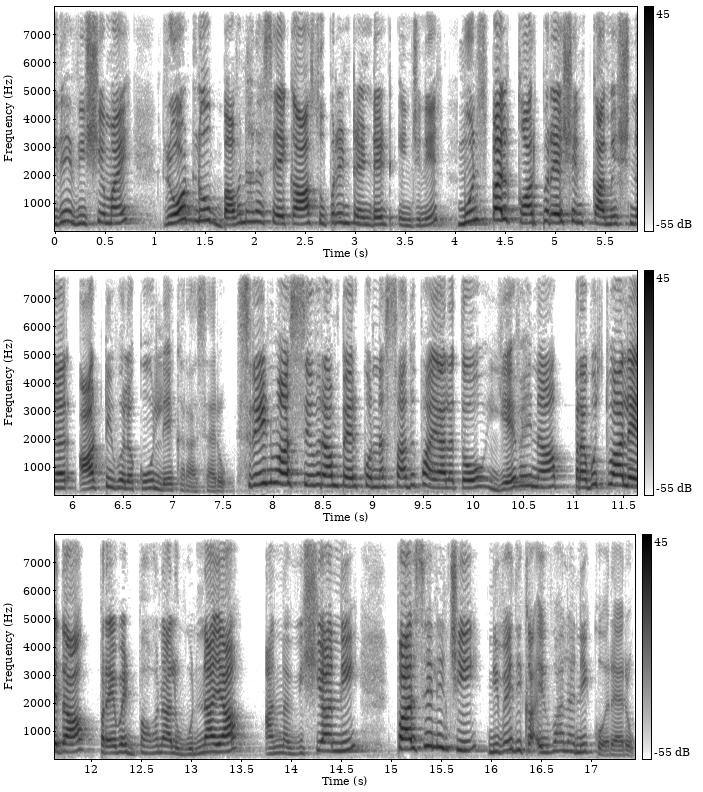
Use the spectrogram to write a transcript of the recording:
ఇదే విషయమై రోడ్లు భవనాల శాఖ superintendent engineer municipal corporation commissioner ఆర్టీఓలకు లేఖ రాశారు. శ్రీనివాస్ శివరాం పేర్కొన్న సదుపాయాలతో ఏవైనా ప్రభుత్వ లేదా ప్రైవేట్ భవనాలు ఉన్నాయా అన్న విషయాన్ని పరిశీలించి నివేదిక ఇవ్వాలని కోరారు.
